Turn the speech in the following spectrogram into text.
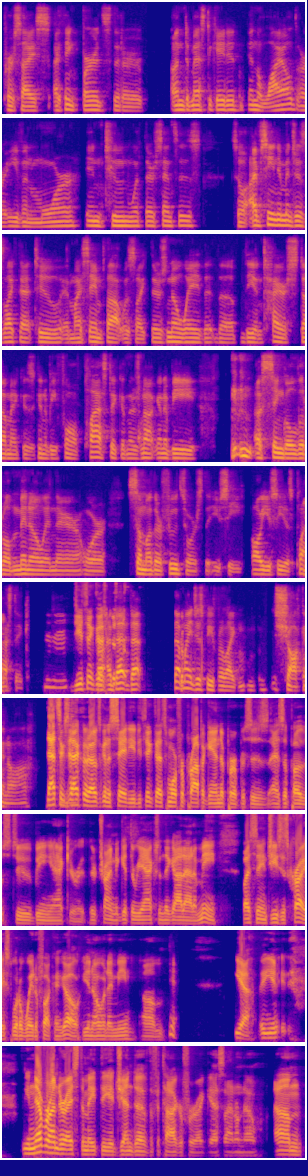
precise. I think birds that are undomesticated in the wild are even more in tune with their senses. So I've seen images like that too, and my same thought was like, there's no way that the the entire stomach is going to be full of plastic, and there's not going to be a single little minnow in there or some other food source that you see. All you see is plastic. hmm Do you think Uh, just that that that might just be for like m- shock and awe. That's exactly what I was going to say to you. Do you think that's more for propaganda purposes as opposed to being accurate? They're trying to get the reaction they got out of me by saying, "Jesus Christ, what a way to fucking go!" You know what I mean? Um, Yeah. Yeah. You, you never underestimate the agenda of the photographer. I guess I don't know. Um,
